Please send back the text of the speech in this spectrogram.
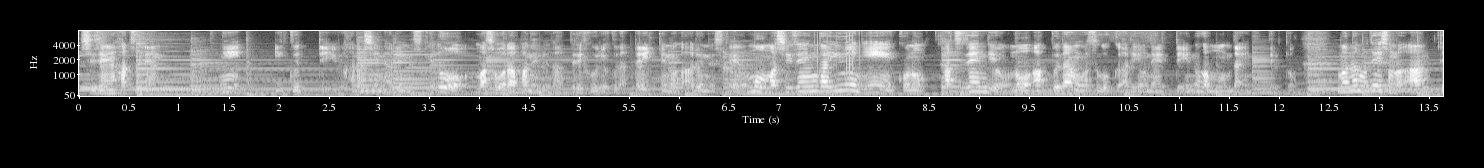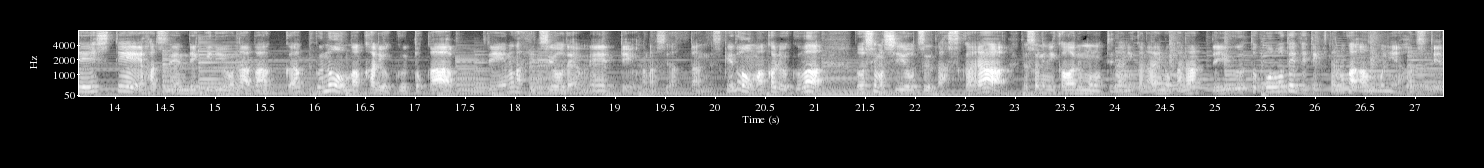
自然発電にくっていう話になるんですけど、まあ、ソーラーパネルだったり風力だったりっていうのがあるんですけれども、まあ、自然がゆえにこの発電量のアップダウンがすごくあるよねっていうのが問題になってると。まあ、なのでその安定して発電できるようなバックアップのま火力とかっていうのが必要だよねっていう話だったんですけど、まあ、火力はどうしても CO2 出すからそれに代わるものって何かないのかなっていうところで出てきたのがアンモニア発電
